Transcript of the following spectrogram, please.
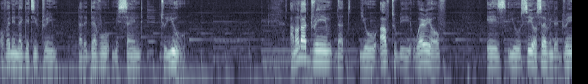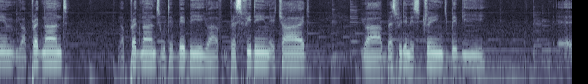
of any negative dream that the devil may send to you. Another dream that you have to be wary of is you see yourself in the dream, you are pregnant, you are pregnant with a baby, you are breastfeeding a child, you are breastfeeding a strange baby. Uh,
